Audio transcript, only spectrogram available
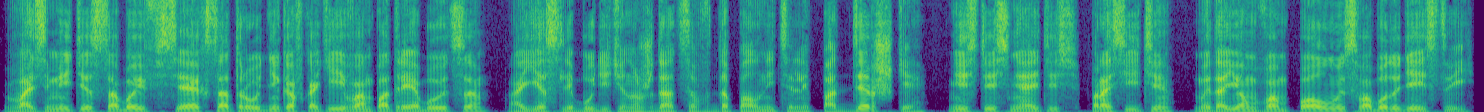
Возьмите с собой всех сотрудников, какие вам потребуются, а если будете нуждаться в дополнительной поддержке, не стесняйтесь, просите, мы даем вам полную свободу действий.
